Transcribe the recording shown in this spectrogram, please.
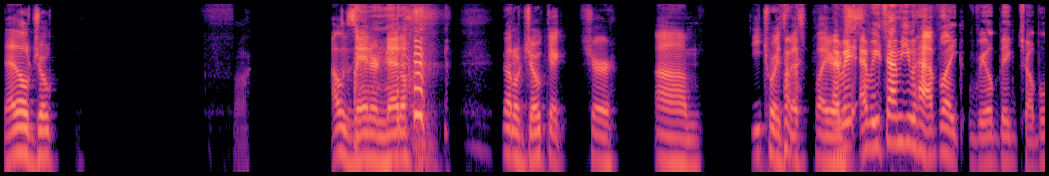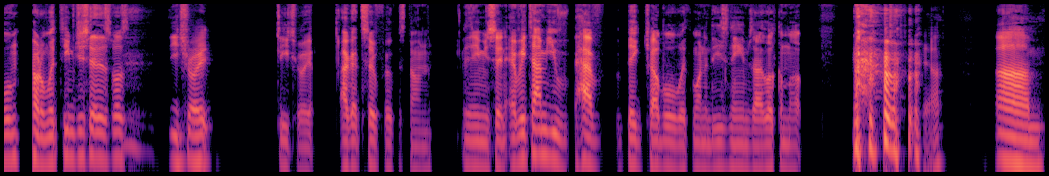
Nedel joke. Fuck, Alexander Nedel, Nedel Jokic, sure. Um, Detroit's best players. Every every time you have like real big trouble. Hold on, what team did you say this was? Detroit. Detroit. I got so focused on the name you said. Every time you have big trouble with one of these names, I look them up. Yeah. Um,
